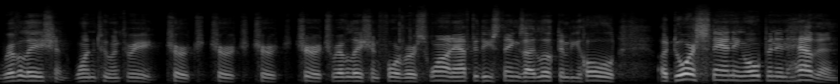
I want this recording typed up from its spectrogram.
Revelation 1, 2, and 3, church, church, church, church. Revelation 4, verse 1 After these things I looked, and behold, a door standing open in heaven.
